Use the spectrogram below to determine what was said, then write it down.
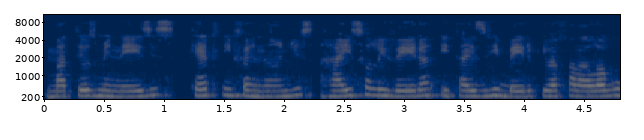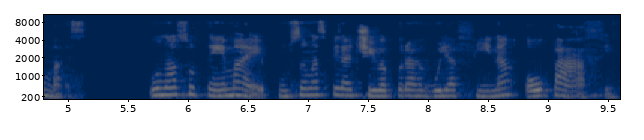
Matheus Menezes, Kathleen Fernandes, Raíssa Oliveira e Thais Ribeiro, que vai falar logo mais. O nosso tema é punção aspirativa por agulha fina ou PAF.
